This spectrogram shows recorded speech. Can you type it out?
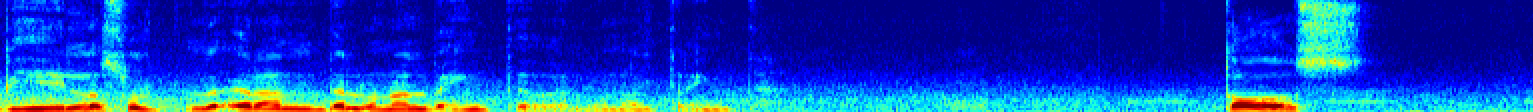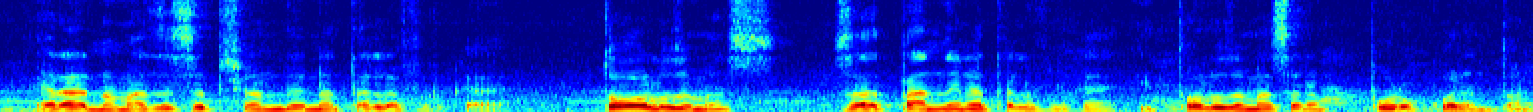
vi los eran del 1 al 20 o del 1 al 30. Todos era nomás de excepción de Natalia Forcade. Todos los demás, o sea, Panda y Natalia Forcade y todos los demás eran puro cuarentón,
